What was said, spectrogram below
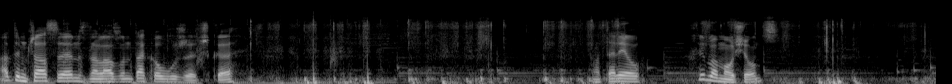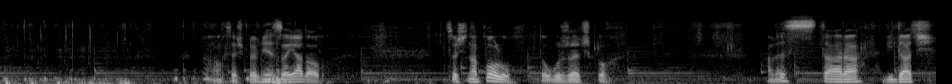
A tymczasem znalazłem taką łyżeczkę. Materiał chyba mosiąc. No, ktoś pewnie zajadał coś na polu tą łyżeczką. Ale stara, widać.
